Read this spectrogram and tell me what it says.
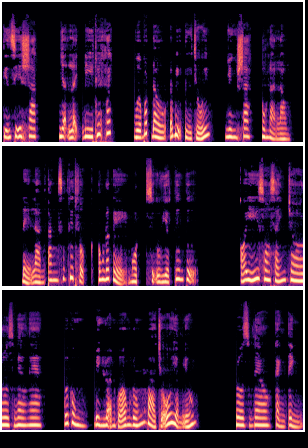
Tiến sĩ Shark nhận lệnh đi thuyết khách, vừa bắt đầu đã bị từ chối, nhưng Shark không nản lòng. Để làm tăng sức thuyết phục, ông đã kể một sự việc tương tự. Có ý so sánh cho Roosevelt nghe, cuối cùng bình luận của ông đúng vào chỗ hiểm yếu. Roosevelt cảnh tỉnh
